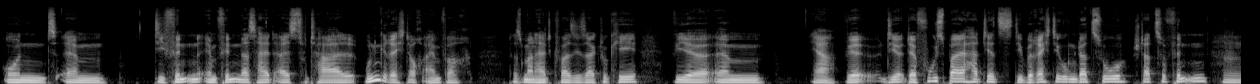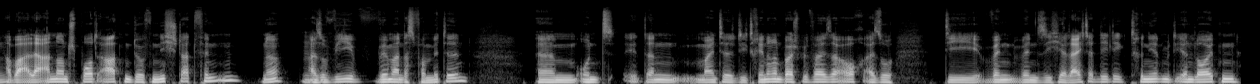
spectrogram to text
Und ähm, die finden, empfinden das halt als total ungerecht auch einfach, dass man halt quasi sagt, okay, wir, ähm, ja, wir, die, der Fußball hat jetzt die Berechtigung dazu, stattzufinden, Hm. aber alle anderen Sportarten dürfen nicht stattfinden. Ne? Mhm. Also wie will man das vermitteln? Ähm, und dann meinte die Trainerin beispielsweise auch, also die, wenn, wenn sie hier Leichtathletik trainiert mit ihren Leuten,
